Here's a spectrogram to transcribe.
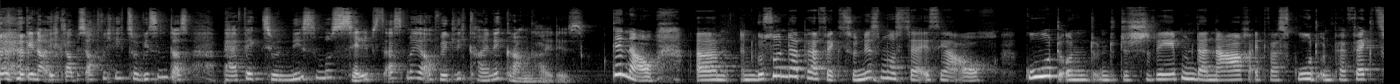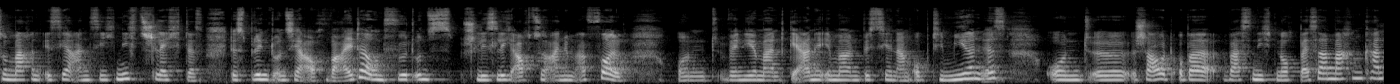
genau, ich glaube, es ist auch wichtig zu wissen, dass Perfektionismus selbst erstmal ja auch wirklich keine Krankheit ist. Genau, ähm, ein gesunder Perfektionismus, der ist ja auch gut und, und das Streben danach, etwas gut und perfekt zu machen, ist ja an sich nichts Schlechtes. Das bringt uns ja auch weiter und führt uns schließlich auch zu einem Erfolg. Und wenn jemand gerne immer ein bisschen am Optimieren ist und äh, schaut, ob er was nicht noch besser machen kann,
